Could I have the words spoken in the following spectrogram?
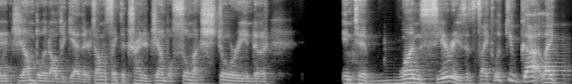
to jumble it all together. It's almost like they're trying to jumble so much story into into one series. It's like, look, you've got like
